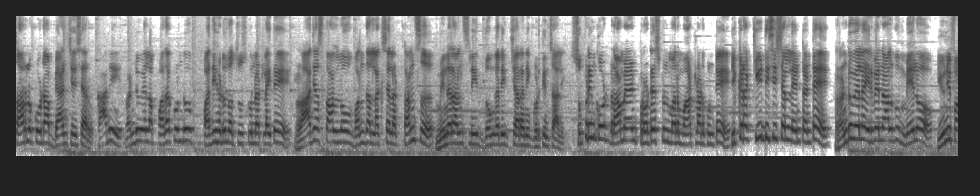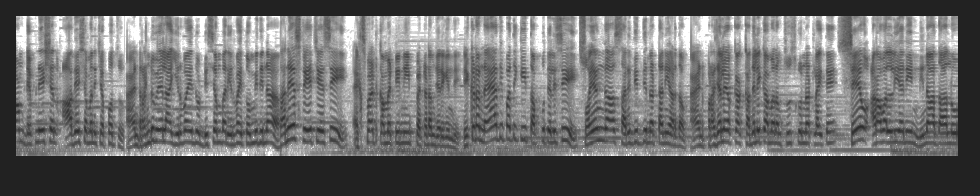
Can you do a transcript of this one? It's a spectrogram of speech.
సార్లు కూడా బ్యాన్ చేశారు. కానీ రెండు వేల పదకొండు పదిహేడులో చూసుకున్నట్లయితే రాజస్థాన్లో వంద లక్షల టన్స్ మినరల్స్ని దొంగలించారని గుర్తించాలి. సుప్రీంకోర్టు డ్రామా అండ్ ప్రొటెస్టులు మనం మాట్లాడుకుంటే ఇక్కడ కీ డిసిషన్లు ఏంటంటే రెండు వేల ఇరవై నాలుగు మేలో యూనిఫామ్ డెఫినేషన్ ఆదేశం అని చెప్పొచ్చు. అండ్ రెండు వేల ఇరవై ఐదు డిసెంబర్ ఇరవై తొమ్మిదిన తనే స్టే చేసి ఎక్స్పర్ట్ కమిటీని పెట్టడం జరిగింది. ఇక్కడ న్యాయాధిపతికి తప్పు తెలిసి స్వయంగా సరిదిద్దినట్టని అర్థం. అండ్ ప్రజల యొక్క కదలిక మనం చూసుకున్నట్లయితే సేవ్ అరవల్లి అని నినాదాలు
